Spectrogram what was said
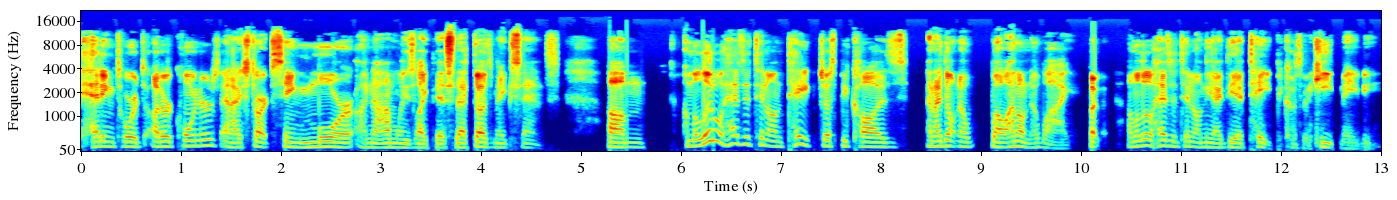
heading towards other corners and I start seeing more anomalies like this. That does make sense. Um, I'm a little hesitant on tape just because, and I don't know, well, I don't know why, but I'm a little hesitant on the idea of tape because of heat, maybe.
